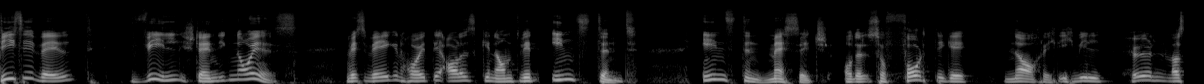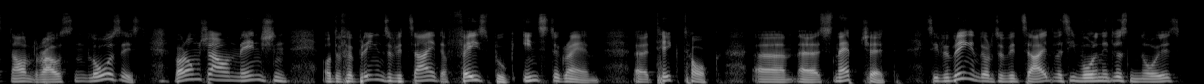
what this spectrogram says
Diese Welt will ständig Neues. weswegen heute alles genannt wird Instant. Instant Message oder sofortige Nachricht. Ich will hören, was da draußen los ist. Warum schauen Menschen oder verbringen so viel Zeit auf Facebook, Instagram, äh, TikTok, äh, äh, Snapchat? Sie verbringen dort so viel Zeit, weil sie wollen etwas Neues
